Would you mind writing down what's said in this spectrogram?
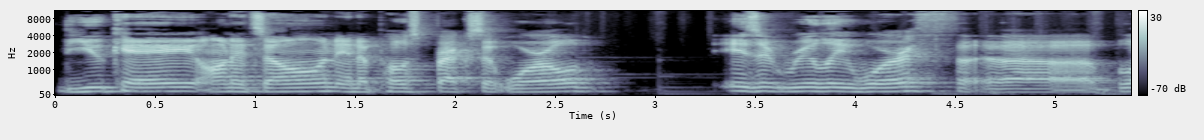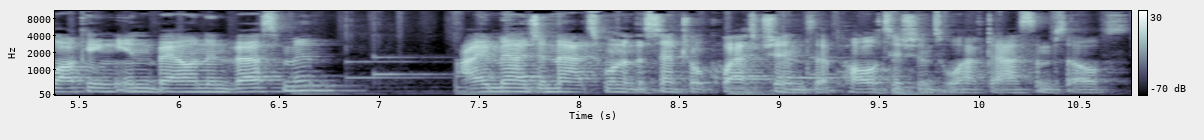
The UK on its own in a post Brexit world, is it really worth uh, blocking inbound investment? I imagine that's one of the central questions that politicians will have to ask themselves.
